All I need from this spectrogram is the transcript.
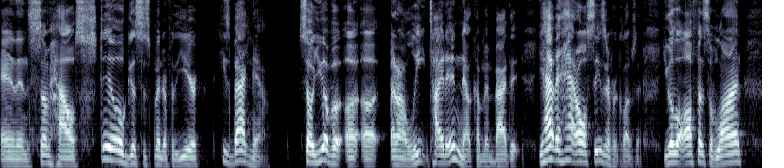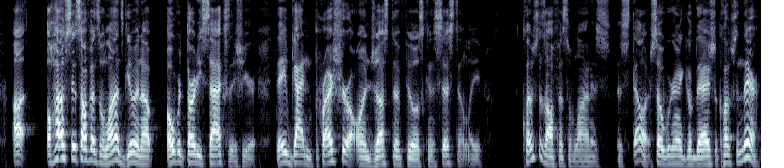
and then somehow still gets suspended for the year. He's back now. So you have a, a, a, an elite tight end now coming back that you haven't had all season for Clemson. You go to the offensive line. Uh, Ohio State's offensive line's given up over 30 sacks this year. They've gotten pressure on Justin Fields consistently. Clemson's offensive line is, is stellar. So we're going to give the edge to Clemson there.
